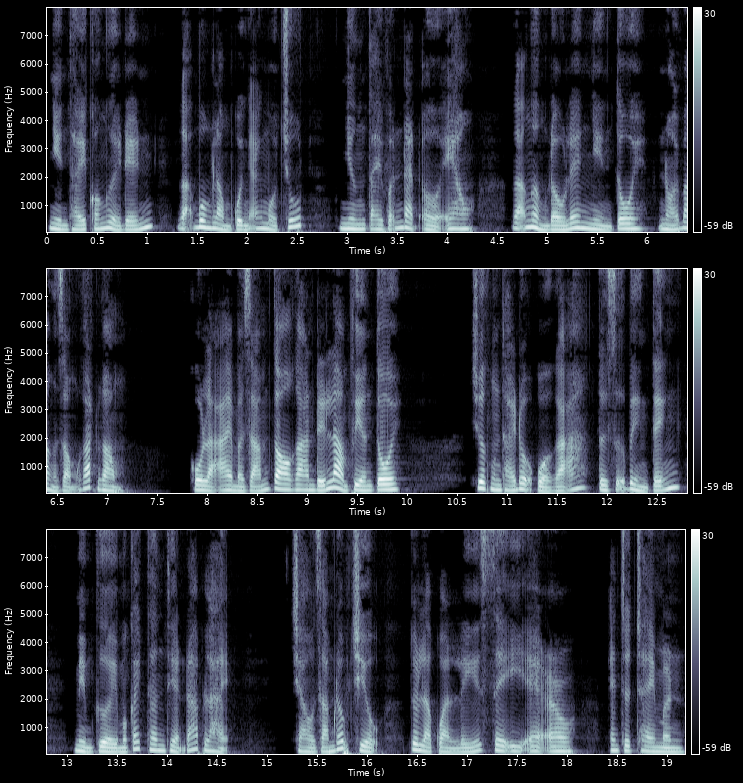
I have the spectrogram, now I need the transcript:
Nhìn thấy có người đến, Gã buông lòng Quỳnh Anh một chút, Nhưng tay vẫn đặt ở eo. Gã ngẩng đầu lên nhìn tôi, Nói bằng giọng gắt gỏng. Cô là ai mà dám to gan đến làm phiền tôi? Trước thái độ của gã, Tôi giữ bình tĩnh, Mỉm cười một cách thân thiện đáp lại. Chào giám đốc Triệu, Tôi là quản lý CIEL Entertainment.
